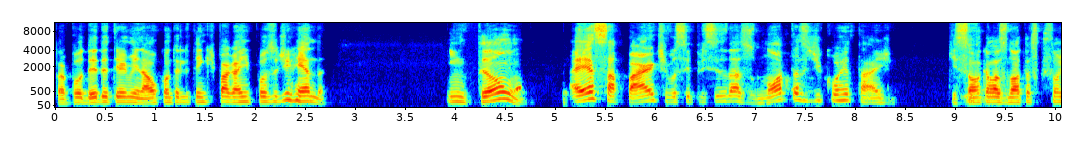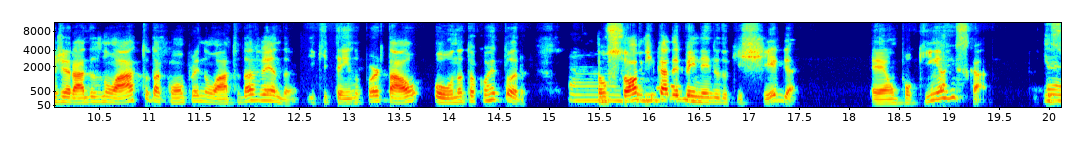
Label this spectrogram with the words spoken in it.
para poder determinar o quanto ele tem que pagar em imposto de renda. Então, essa parte você precisa das notas de corretagem, que são aquelas notas que são geradas no ato da compra e no ato da venda, e que tem no portal ou na tua corretora. Ah, então, só ficar dependendo do que chega é um pouquinho arriscado. É,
